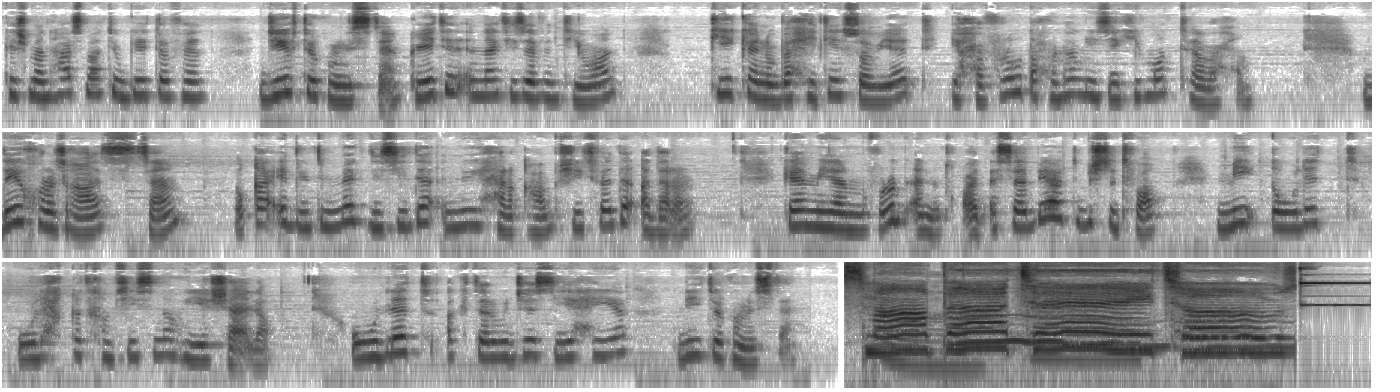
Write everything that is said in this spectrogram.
كشمان هارسماتي وجيتوفيل جيو تركمانستان created in 1971 كي كانوا باحثين سوفيت يحفروا وطاحوا لهم لي زيكيبمون تاعهم. بدأ يخرج غاز سام القائد اللي تماك ديسيدا إنه يحرقها باش يتفادى الاضرار كان من المفروض انه تقعد أسابيع باش تدفى مي طولت ولحقت خمسين سنة وهي شاعلة. وولات أكثر وجهة سياحية لتركمانستان Small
